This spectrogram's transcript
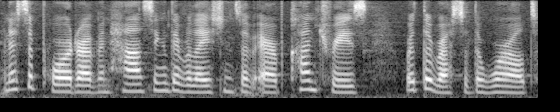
and a supporter of enhancing the relations of Arab countries with the rest of the world.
